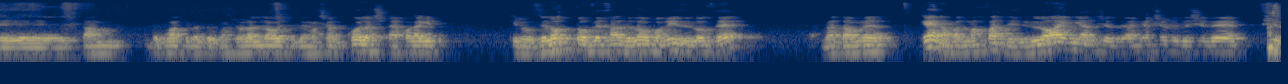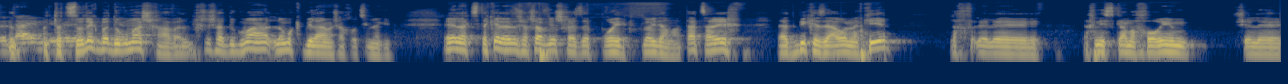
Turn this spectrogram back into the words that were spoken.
אה, סתם דוגמה כאילו דוגמה שעולה לי לראש למשל קולה שאתה יכול להגיד כאילו זה לא טוב לך, זה לא בריא, זה לא זה ואתה אומר כן אבל מה אכפת לי, זה לא העניין שזה, העניין של זה שזה, שזה טעים לי אתה צודק בדוגמה שלך, אבל אני חושב שהדוגמה לא מקבילה למה שאנחנו רוצים להגיד. אלא תסתכל על זה שעכשיו יש לך איזה פרויקט, לא יודע מה, אתה צריך להדביק איזה ארון לקיר, להכניס כמה חורים של, אה,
